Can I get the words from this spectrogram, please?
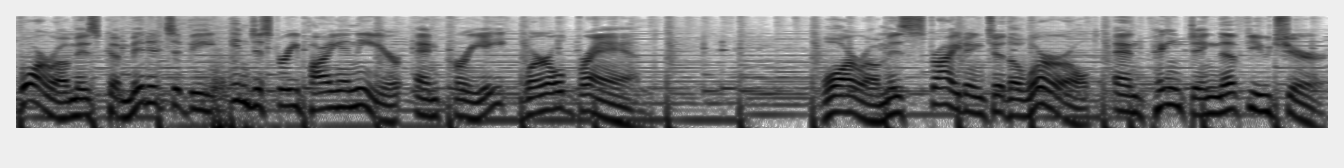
Warom is committed to be industry pioneer and create world brand. Warom is striding to the world and painting the future.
